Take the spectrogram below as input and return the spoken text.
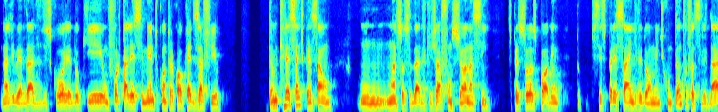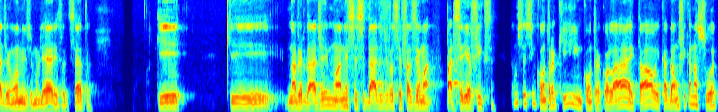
na liberdade de escolha do que um fortalecimento contra qualquer desafio. Então, é interessante pensar um, um, uma sociedade que já funciona assim. As pessoas podem se expressar individualmente com tanta facilidade, homens e mulheres, etc., que, que na verdade, não há necessidade de você fazer uma parceria fixa. Então você se encontra aqui, encontra colar e tal, e cada um fica na sua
